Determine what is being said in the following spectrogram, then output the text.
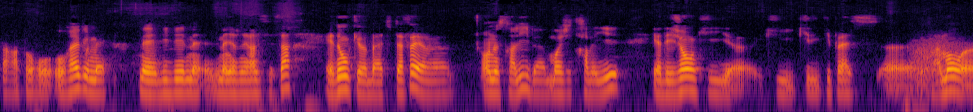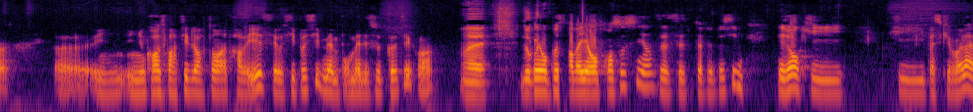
par rapport aux, aux règles, mais, mais l'idée de manière générale c'est ça. Et donc, bah, tout à fait en Australie, ben, moi j'ai travaillé. Il y a des gens qui euh, qui, qui, qui, passent euh, vraiment euh, une, une, grosse partie de leur temps à travailler. C'est aussi possible, même pour mettre des sous de côté, quoi. Ouais. Donc et on peut travailler en France aussi. Hein, c'est tout à fait possible. Des gens qui qui parce que voilà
